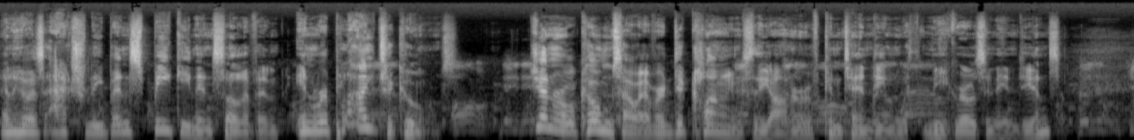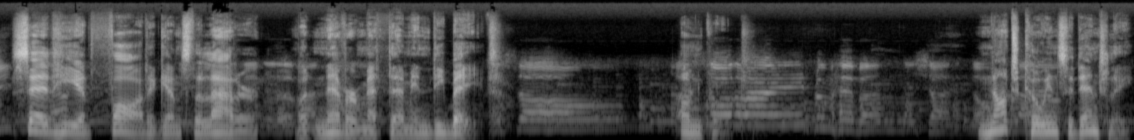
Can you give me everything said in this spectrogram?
and who has actually been speaking in Sullivan in reply to Combs. General Combs, however, declined the honor of contending with Negroes and Indians, said he had fought against the latter, but never met them in debate. Unquote. Not coincidentally,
